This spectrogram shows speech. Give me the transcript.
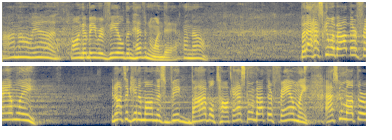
I don't know, yeah. Only to be revealed in heaven one day. I don't know. But ask them about their family. You don't have to get them on this big Bible talk. Ask them about their family. Ask them about their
